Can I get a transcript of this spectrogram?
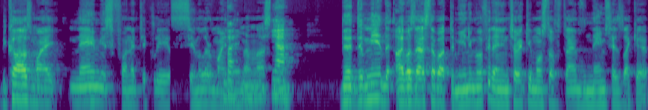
because my name is phonetically similar, my But- name and last yeah. name. The the mean I was asked about the meaning of it, and in Turkey, most of the time the names has like a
